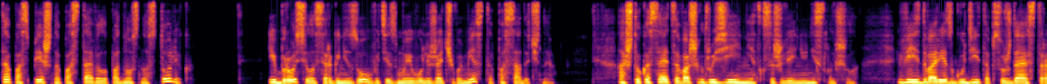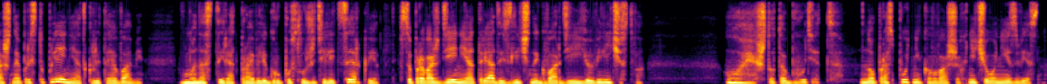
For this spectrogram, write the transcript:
Та поспешно поставила поднос на столик и бросилась организовывать из моего лежачего места посадочное. А что касается ваших друзей, нет, к сожалению, не слышала. Весь дворец гудит, обсуждая страшное преступление, открытое вами. В монастырь отправили группу служителей церкви в сопровождении отряда из личной гвардии Ее Величества. Ой, что-то будет, но про спутников ваших ничего не известно.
